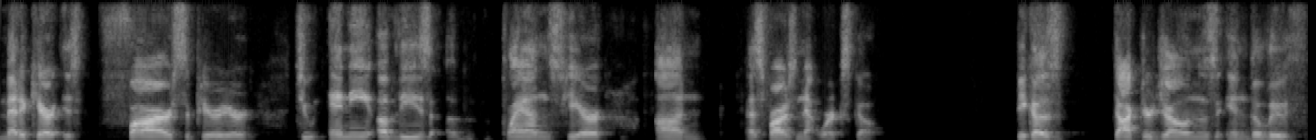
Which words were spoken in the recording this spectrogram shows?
Medicare is far superior to any of these uh, plans here on as far as networks go because Dr. Jones in Duluth,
